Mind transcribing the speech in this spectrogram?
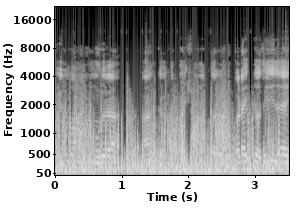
બીજ વાણવાનું છે કારણ કે કપાઈશું નકર કડાઈયો થઈ જાય.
